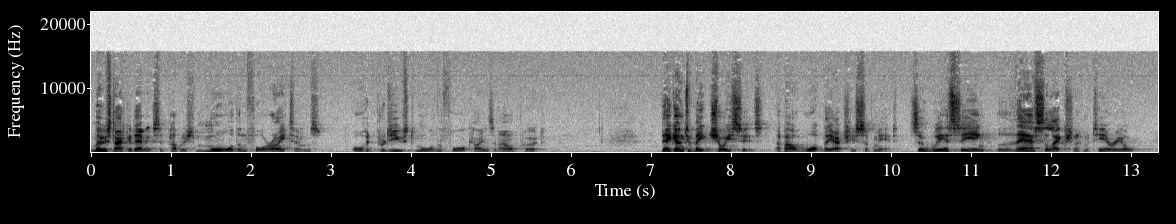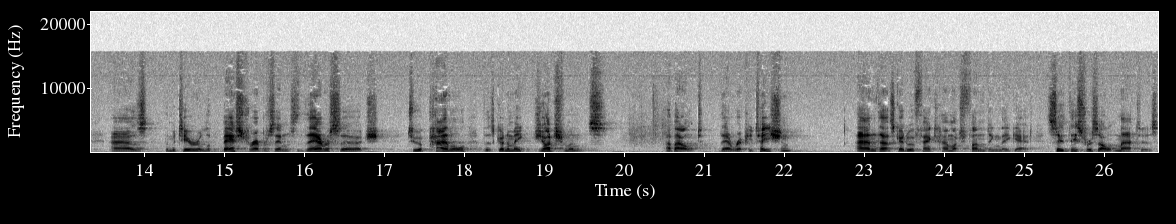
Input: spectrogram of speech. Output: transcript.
Most academics had published more than four items or had produced more than four kinds of output. They're going to make choices about what they actually submit. So we're seeing their selection of material as the material that best represents their research to a panel that's going to make judgments about their reputation, and that's going to affect how much funding they get. So this result matters.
